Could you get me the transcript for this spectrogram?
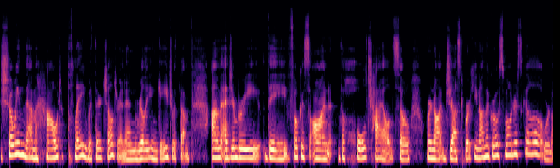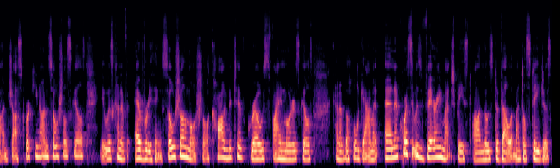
showing them how to play with their children and really engage with them. Um, at Gymboree, they focus on the whole child. So we're not just working on the gross motor skill, we're not just working on social skills. It was kind of everything social, emotional, cognitive, gross, fine motor skills kind of the whole gamut. And of course, it was very much based on those developmental stages.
